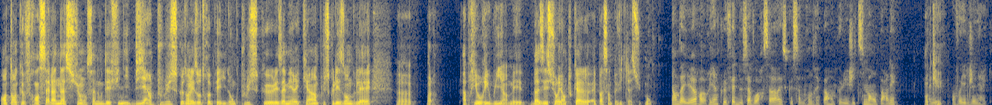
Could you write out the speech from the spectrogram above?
En tant que Français, la nation, ça nous définit bien plus que dans les autres pays. Donc plus que les Américains, plus que les Anglais. Euh, voilà. A priori, oui, hein, mais basé sur. Et en tout cas, elle passe un peu vite là-dessus. Bon, d'ailleurs, rien que le fait de savoir ça, est-ce que ça me rendrait pas un peu légitime à en parler? Ok. Allez, envoyez le générique.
